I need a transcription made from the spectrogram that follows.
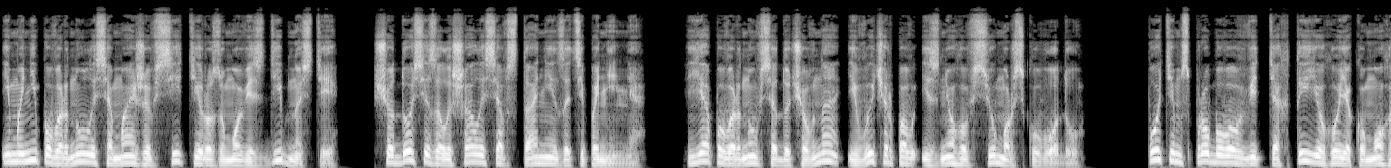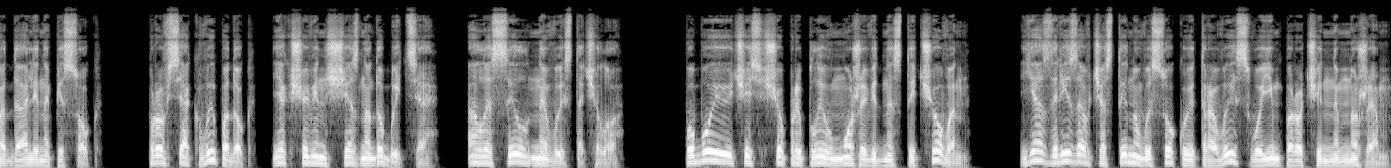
і мені повернулися майже всі ті розумові здібності, що досі залишалися в стані заціпеніння. Я повернувся до човна і вичерпав із нього всю морську воду. Потім спробував відтягти його якомога далі на пісок. Про всяк випадок, якщо він ще знадобиться, але сил не вистачило. Побоюючись, що приплив може віднести човен, я зрізав частину високої трави своїм перочинним ножем,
